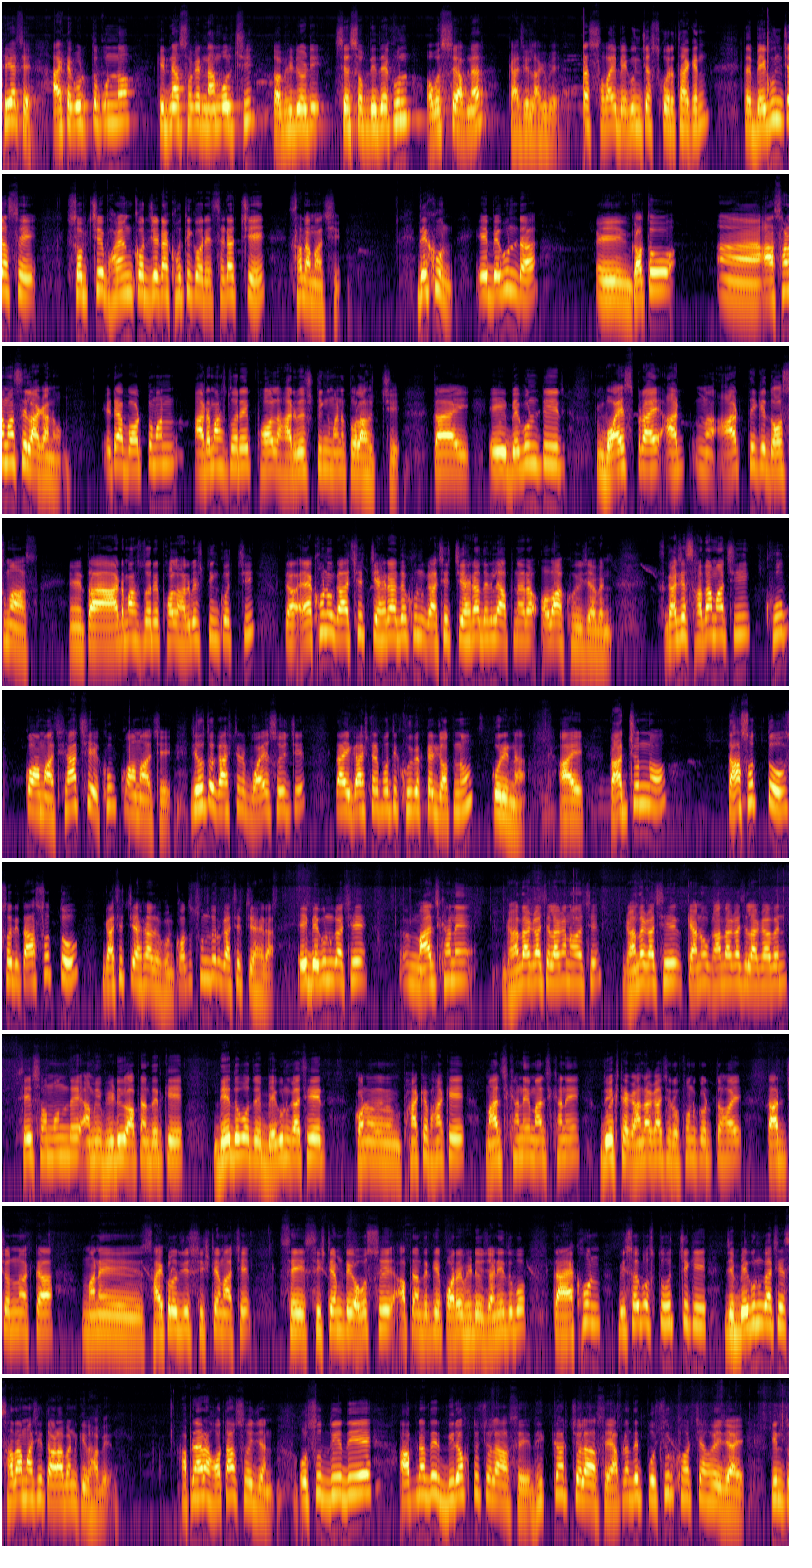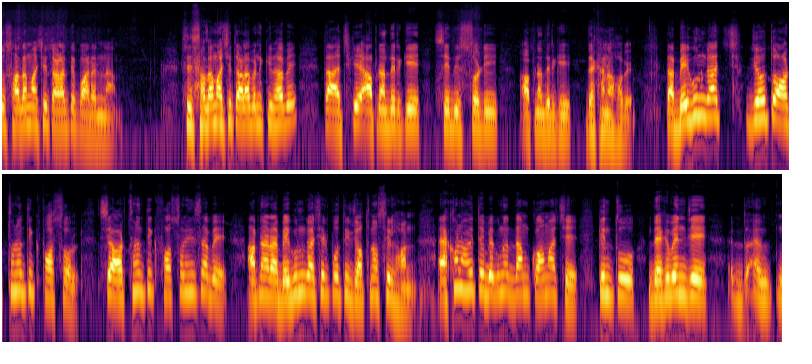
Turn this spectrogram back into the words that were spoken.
ঠিক আছে? আরেকটা গুরুত্বপূর্ণ কীটনাশকের নাম বলছি, তো ভিডিওটি শেষ অবধি দেখুন, অবশ্যই আপনার কাজে লাগবে। সবাই বেগুন চাষ করে থাকেন, তা বেগুন চাষে সবচেয়ে ভয়ঙ্কর যেটা ক্ষতি করে সেটা হচ্ছে সাদামাছি দেখুন, এই বেগুনটা এই গত আষাঢ় মাসে লাগানো। এটা বর্তমান আট মাস ধরে ফল হারভেস্টিং মানে তোলা হচ্ছে। তাই এই বেগুনটির বয়স প্রায় আট আট থেকে দশ মাস। তা আট মাস ধরে ফল হারভেস্টিং করছি। তা এখনও গাছের চেহারা দেখুন, গাছের চেহারা দেখলে আপনারা অবাক হয়ে যাবেন। গাছের সাদা মাছি খুব কম আছে আছে, খুব কম আছে। যেহেতু গাছটার বয়স হয়েছে, তাই গাছটার প্রতি খুব একটা যত্ন করি না। আর তার জন্য তা সত্ত্বেও সরি তা সত্ত্বেও গাছের চেহারা দেখুন, কত সুন্দর গাছের চেহারা। এই বেগুন গাছে মাঝখানে গাঁদা গাছ লাগানো আছে। গাঁদা গাছে কেন গাঁদা গাছ লাগাবেন? সেই সম্বন্ধে আমি ভিডিও আপনাদেরকে দিয়ে দেবো যে বেগুন গাছের কোনো, ফাঁকে ফাঁকে, মাঝখানে মাঝখানে দু একটা গাঁদা গাছ রোপণ করতে হয়। তার জন্য একটা মানে সাইকোলজি সিস্টেম আছে। সেই সিস্টেমটি অবশ্যই আপনাদেরকে পরে ভিডিও জানিয়ে দেবো। তা এখন বিষয়বস্তু হচ্ছে কি, যে বেগুন গাছে সাদা মাছি তাড়াবেন কীভাবে? আপনারা হতাশ হয়ে যান। ওষুধ দিয়ে দিয়ে আপনাদের বিরক্ত চলে আসে, ধিক্কার চলে আসে, আপনাদের প্রচুর খরচা হয়ে যায়, কিন্তু সাদা মাছি তাড়াতে পারেন না। সেই সাদামাছি তাড়াবেন কীভাবে? তা আজকে আপনাদেরকে সেই দৃশ্যটি আপনাদেরকে দেখানো হবে। তা বেগুন গাছ যেহেতু অর্থনৈতিক ফসল সে অর্থনৈতিক ফসল হিসাবে আপনারা বেগুন গাছের প্রতি যত্নশীল হন। এখন হয়তো বেগুনের দাম কম আছে, কিন্তু দেখবেন যে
